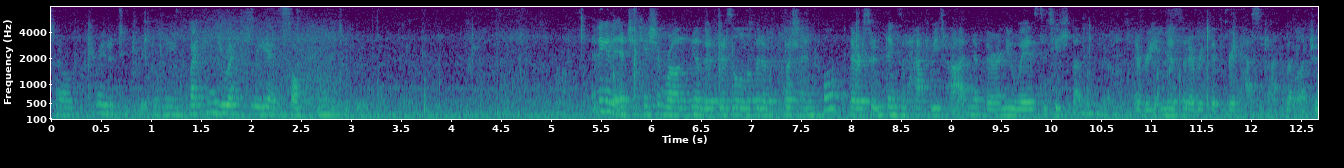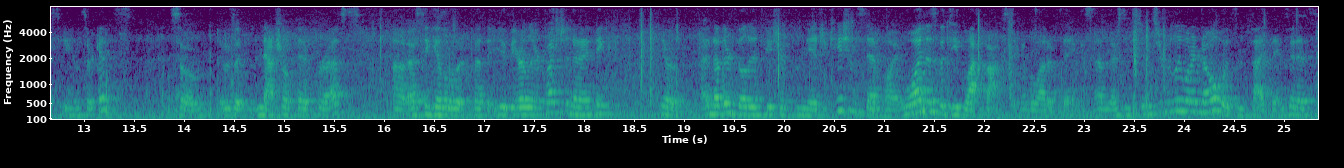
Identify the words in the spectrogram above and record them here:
So community driven, I mean, like indirectly it's all community driven. I think. In the education world, you know, there, there's a little bit of push and pull. There are certain things that have to be taught, and if there are new ways to teach them, you know, every Minnesota, every fifth grade has to talk about electricity and circuits. So it was a natural fit for us. Uh, I was thinking a little bit about the, the earlier question, and I think, you know, another built-in feature from the education standpoint. One is the de-black boxing of a lot of things. Um, there's some students who really want to know what's inside things, and it's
